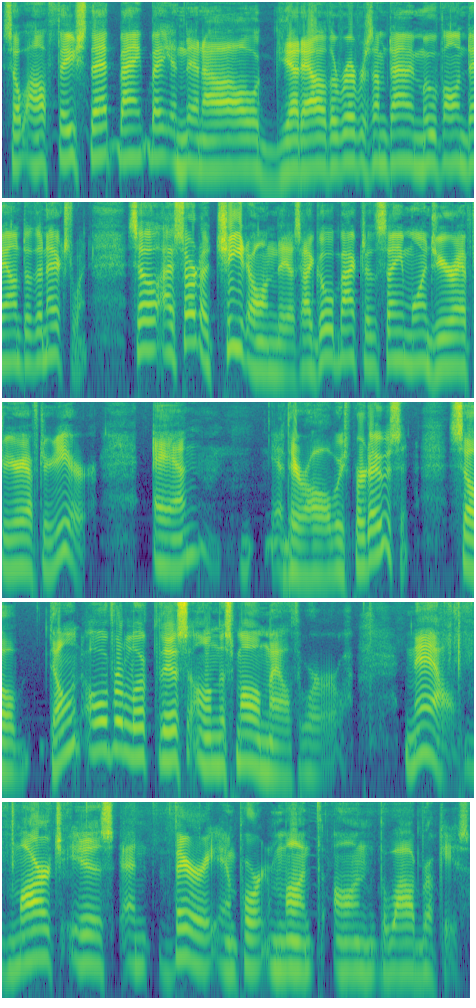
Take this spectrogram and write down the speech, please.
So I'll fish that bank bay and then I'll get out of the river sometime and move on down to the next one. So I sort of cheat on this. I go back to the same ones year after year after year. And they're always producing. So don't overlook this on the smallmouth world. Now, March is a very important month on the wild brookies.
